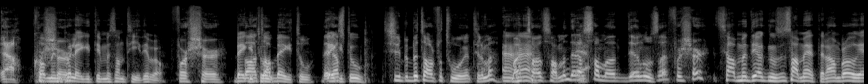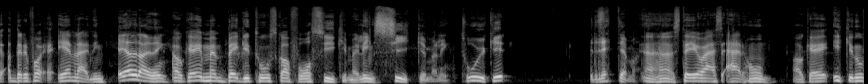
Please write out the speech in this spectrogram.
Ja, for kom inn på legitime samtidig, bro For sure. Begge da tar to. begge to. Dere Begge to. Slipper betale for to ganger til og med. Bare ta det sammen. Dere har Ja. samme diagnose. For sure. Samme diagnose, samme etternavn, bro Dere får én regning En regning. Ok, men begge to skal få sykemelding Sykemelding. To uker. Rett hjemme. Eh, Stay your ass at home Ok, ikke noe,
